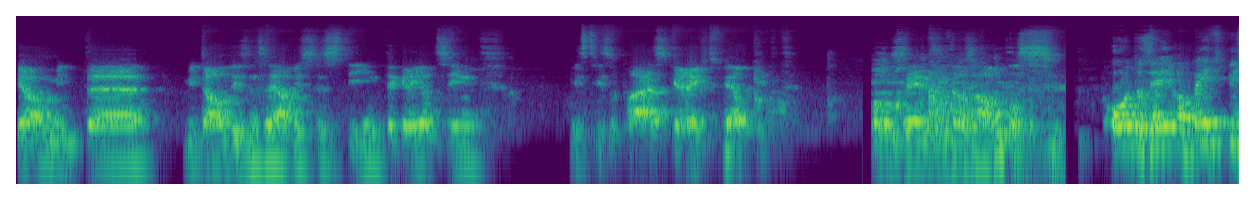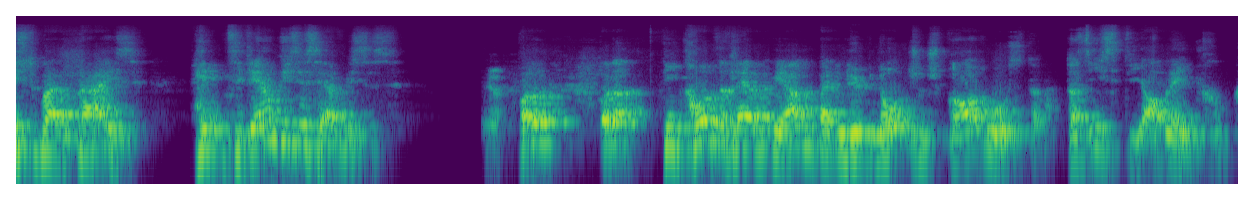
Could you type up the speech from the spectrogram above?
Ja, mit, äh, mit all diesen Services, die integriert sind, ist dieser Preis gerechtfertigt. Oder sehen Sie das anders? Oder sehen, aber jetzt bist du beim Preis. Hätten Sie gern diese Services? Ja. Oder, oder die Kunden lernen wir auch bei den hypnotischen Sprachmustern. Das ist die Ablenkung.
